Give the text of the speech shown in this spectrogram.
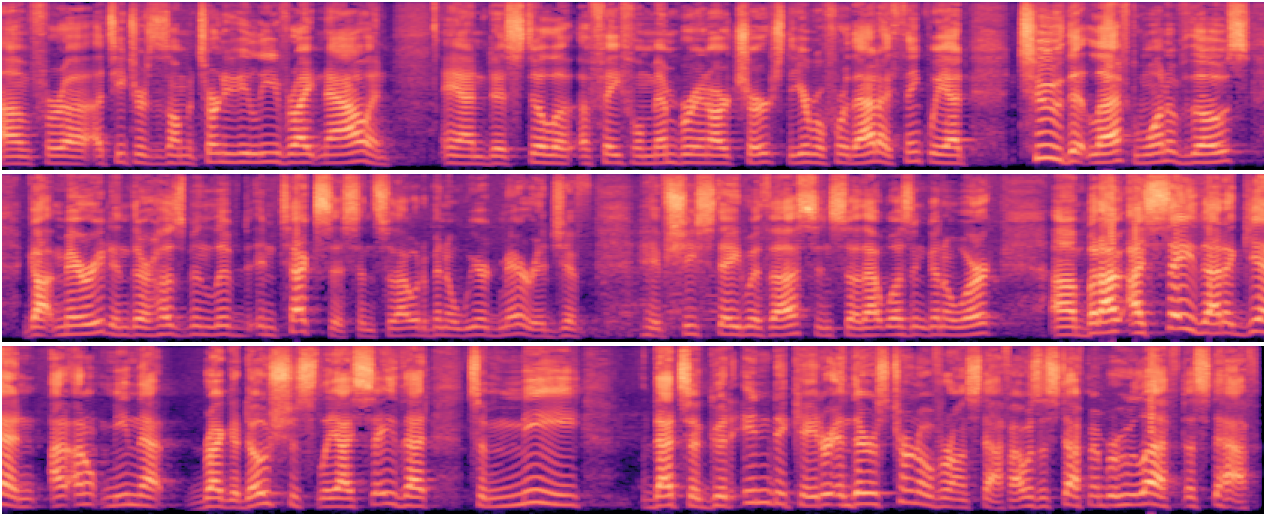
um, for a, a teacher that's on maternity leave right now. And and is still a, a, faithful member in our church. The year before that, I think we had two that left. One of those got married, and their husband lived in Texas. And so that would have been a weird marriage if, if she stayed with us, and so that wasn't going to work. Um, but I, I, say that again, I, I don't mean that braggadociously. I say that to me, that's a good indicator. And there's turnover on staff. I was a staff member who left a staff.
